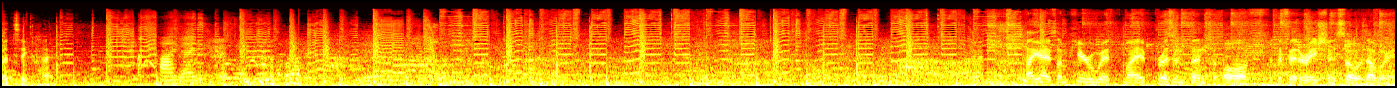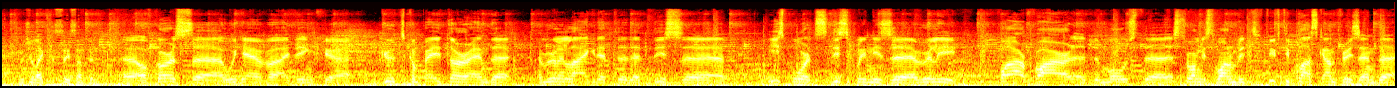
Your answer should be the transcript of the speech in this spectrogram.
Let's say hi. Hi guys. Hi guys, I'm here with my president of the federation. So, Davor, would you like to say something? Uh, of course, uh, we have, uh, I think, uh, good competitor, and uh, I really like that uh, that this uh, esports discipline is uh, really far, far uh, the most uh, strongest one with 50 plus countries, and uh,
